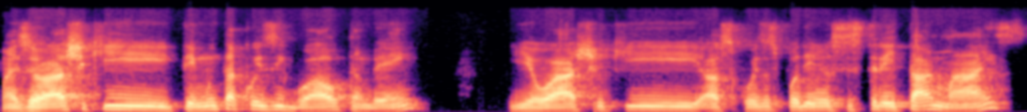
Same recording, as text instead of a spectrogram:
mas eu acho que tem muita coisa igual também, e eu acho que as coisas poderiam se estreitar mais,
